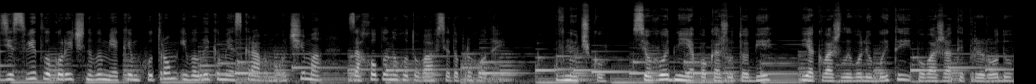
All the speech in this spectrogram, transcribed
зі світло-коричневим м'яким хутром і великими яскравими очима, захоплено готувався до пригоди. Внучку, сьогодні я покажу тобі, як важливо любити і поважати природу,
